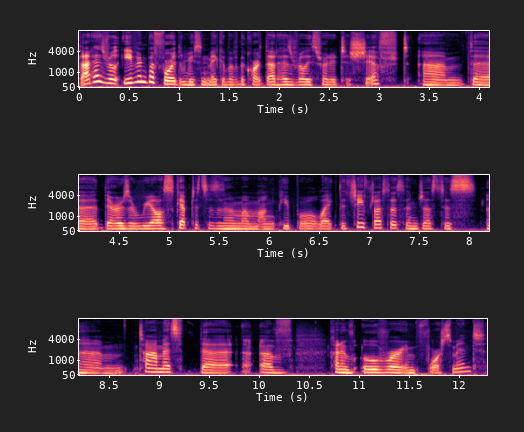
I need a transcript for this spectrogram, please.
that has really even before the recent makeup of the court that has really started to shift. Um, the there is a real skepticism among people like the chief justice and justice um, thomas the of kind of over enforcement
